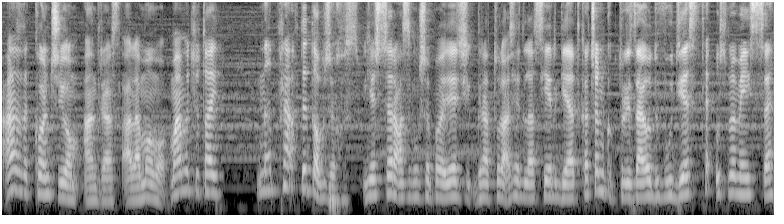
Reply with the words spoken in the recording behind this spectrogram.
a kończy ją Andreas Alamomo. Mamy tutaj naprawdę dobrze. Jeszcze raz muszę powiedzieć gratulacje dla Siergieja Tkaczenko, który zajął 28 miejsce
